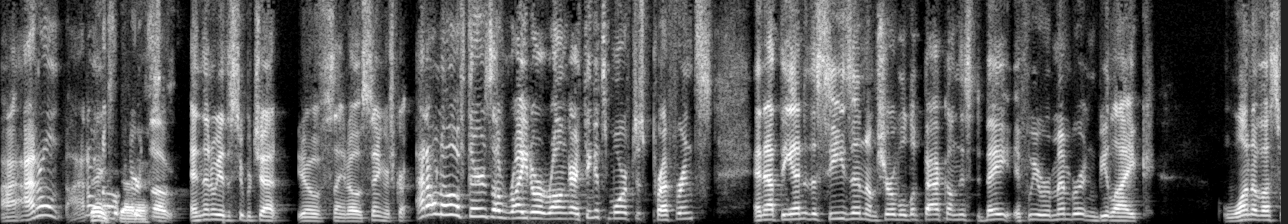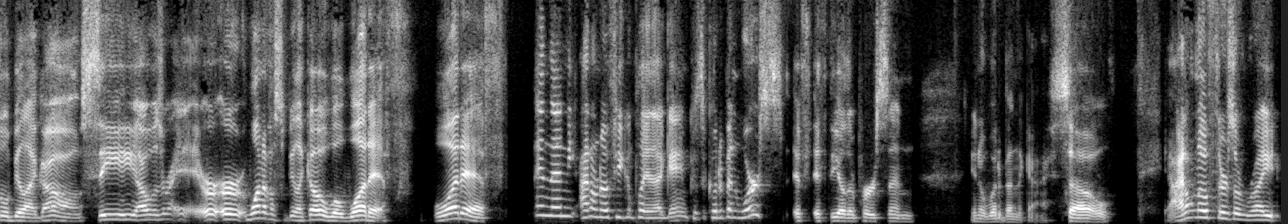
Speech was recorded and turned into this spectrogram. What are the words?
I, I don't I don't Thanks, know if there's a and then we had the super chat, you know, saying, oh, singer's correct. I don't know if there's a right or a wrong. I think it's more of just preference. And at the end of the season, I'm sure we'll look back on this debate if we remember it and be like, one of us will be like, oh, see, I was right. Or, or one of us will be like, oh, well, what if? What if? And then I don't know if you can play that game because it could have been worse if if the other person, you know, would have been the guy. So I don't know if there's a right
